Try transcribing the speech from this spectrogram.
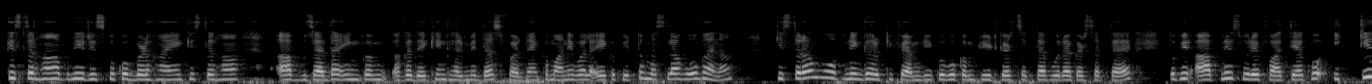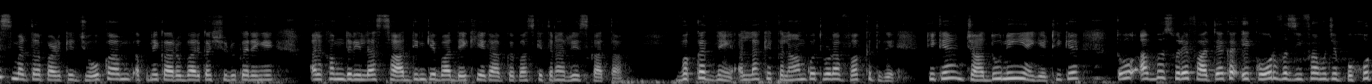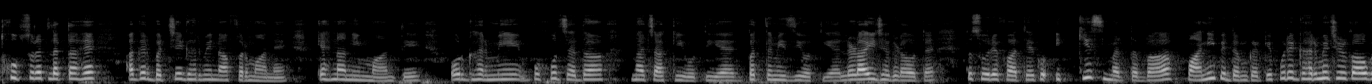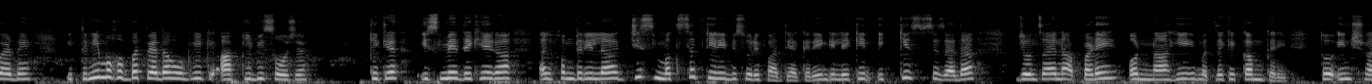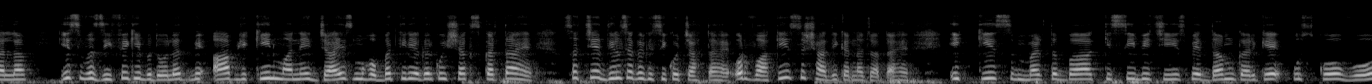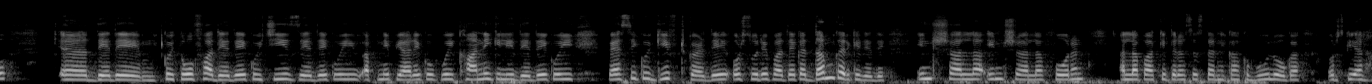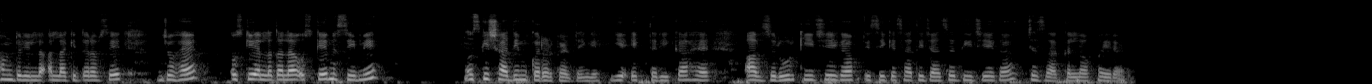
किस तरह अपनी रिस्क को बढ़ाएँ, किस तरह आप ज़्यादा इनकम अगर देखें घर में दस फ़र्द हैं, कमाने वाला एक, फिर तो मसला होगा ना? किस तरह वो अपने घर की फैमिली को वो कंप्लीट कर सकता है, पूरा कर सकता है? तो फिर आपने सूर्य फातिहा को 21 मरतबा पढ़ के जो काम अपने कारोबार का शुरू करेंगे, अल्हम्दुलिल्लाह सात दिन के बाद देखिएगा आपके पास कितना रिस्क आता। वक़्त दें, अल्लाह के कलाम को थोड़ा वक्त दें। ठीक है? जादू नहीं है ये, ठीक है? तो अब सुर फातिहा का एक और वजीफ़ा मुझे बहुत खूबसूरत लगता है, अगर बच्चे घर में नाफरमान है, कहना नहीं मानते और घर में बहुत ज़्यादा नाचाकी होती है, बदतमीज़ी होती है, लड़ाई झगड़ा होता है तो सुर फातिहा को इक्कीस मरतबा पानी पे दम करके पूरे घर में छिड़काव कर दें। इतनी मोहब्बत पैदा होगी कि आपकी भी सोच है। ठीक है? इसमें देखिएगा, अल्हम्दुलिल्लाह, जिस मकसद के लिए भी सूर्य फातिहा करेंगे, लेकिन 21 से ज़्यादा जो सा ना पढ़ें और ना ही मतलब कि कम करें। तो इन इस वजीफ़े की बदौलत में आप यकीन माने, जायज़ मोहब्बत के लिए अगर कोई शख्स करता है, सच्चे दिल से अगर किसी को चाहता है और वाकई से शादी करना चाहता है, इक्कीस मरतबा किसी भी चीज़ पे दम करके उसको वो दे दे, कोई तोहफ़ा दे दे, कोई चीज़ दे दे, कोई अपने प्यारे को कोई खाने के लिए दे दे, कोई पैसे कोई गिफ्ट कर दे और सूर्य फातह का दम करके दे दे। इन इन फ़ौर अल्लाह पाक की तरफ़ से उसका निकाह कबूल होगा और उसकी अल्हम्दुलिल्लाह अल्लाह की तरफ़ से जो है, उसकी अल्लाह ताला उसके नसीब में उसकी शादी मुकर कर देंगे। ये एक तरीका है, आप ज़रूर कीजिएगा, इसी के साथ इजाज़त दीजिएगा। जजाकल्ला खैर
